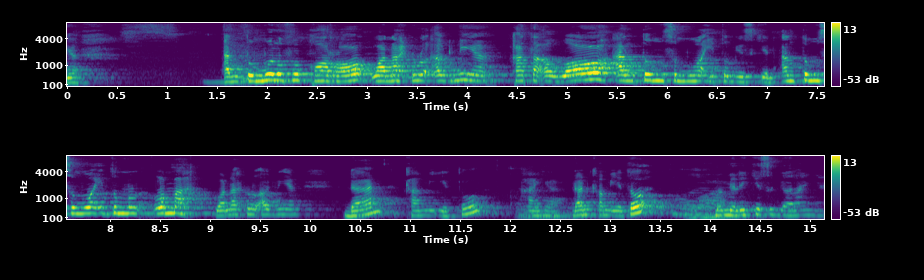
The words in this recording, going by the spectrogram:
Ya. Antumul fuqara wa nahnul agniya. Kata Allah, antum semua itu miskin. Antum semua itu lemah. Wa nahnul agniya. Dan kami itu kaya. Dan kami itu memiliki segalanya.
